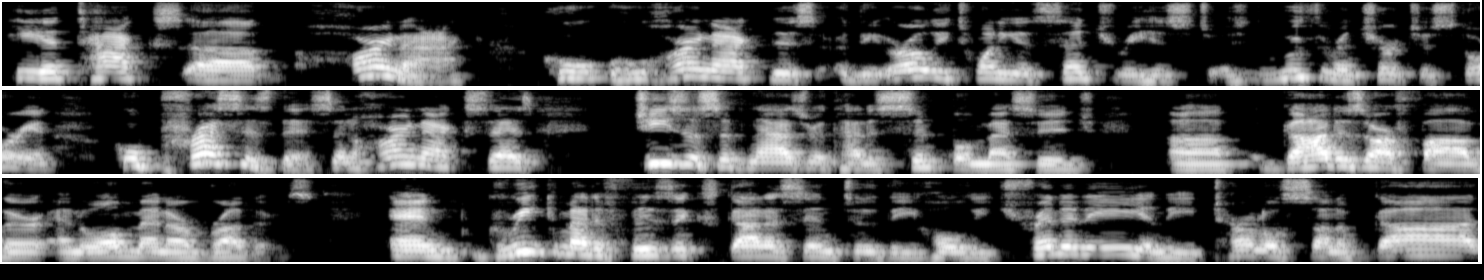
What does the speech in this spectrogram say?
he attacks uh, Harnack, who, who Harnack is the early 20th century his, Lutheran church historian, who presses this. And Harnack says, Jesus of Nazareth had a simple message uh, God is our Father, and all men are brothers. And Greek metaphysics got us into the Holy Trinity and the eternal Son of God.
